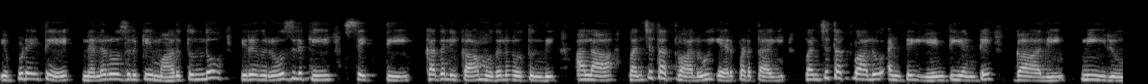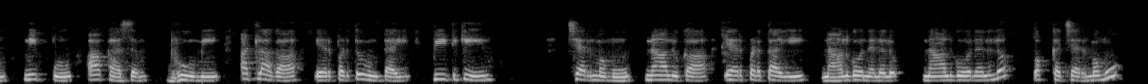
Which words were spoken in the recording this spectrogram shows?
ఎప్పుడైతే నెల రోజులకి మారుతుందో ఇరవై రోజులకి శక్తి కదలిక మొదలవుతుంది. అలా పంచతత్వాలు ఏర్పడతాయి. పంచతత్వాలు అంటే ఏంటి అంటే గాలి నీరు నిప్పు ఆకాశం భూమి అట్లాగా ఏర్పడుతూ ఉంటాయి. వీటికి చర్మము నాలుక ఏర్పడతాయి నాలుగో నెలలో. నాలుగో నెలలో ఒక్క చర్మము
